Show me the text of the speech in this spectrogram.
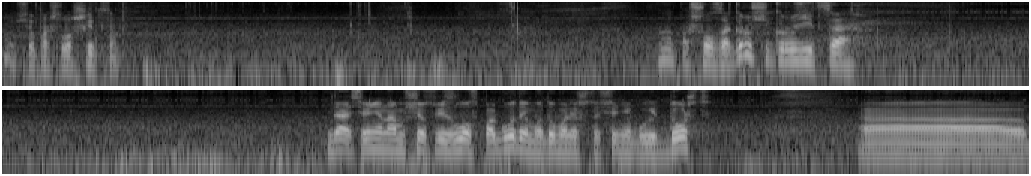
Ну, все пошло шиться. Ну, пошел загрузчик грузиться. Да, сегодня нам еще свезло с погодой. Мы думали, что сегодня будет дождь. А,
